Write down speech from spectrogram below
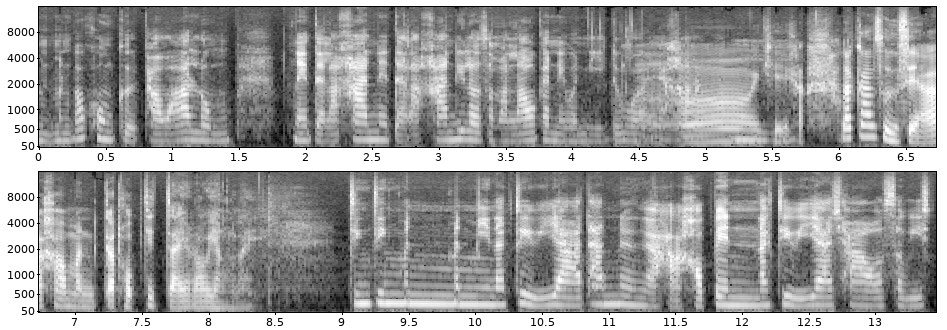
มันมันก็คงเกิดภาวะอารมณ์ในแต่ละขั้นในแต่ละขั้นที่เราจะมาเล่ากันในวันนี้ด้วยอะอ๋ค่ะอมโอเคค่ะ แล้วการสูญเสียค่ะ มันกระทบจิตใจเราอย่างไร จริงๆ มันมันมีนักจิตวิทยาท่านหนึ่งอะค่ะ เขาเป็นนักจิตวิทยาชาวสวิสเ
